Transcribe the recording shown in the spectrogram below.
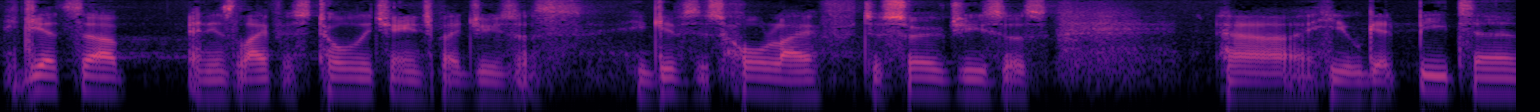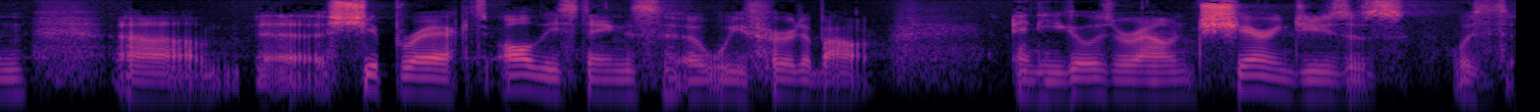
He gets up and his life is totally changed by Jesus. He gives his whole life to serve Jesus. Uh, he will get beaten, um, uh, shipwrecked, all these things uh, we've heard about. And he goes around sharing Jesus with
